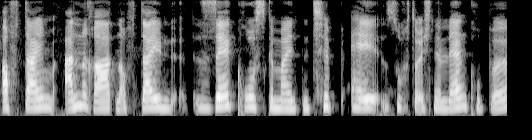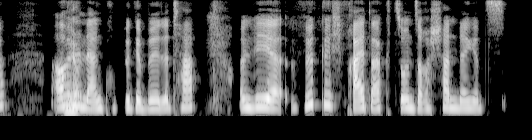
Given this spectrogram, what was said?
auf deinem Anraten, auf deinen sehr groß gemeinten Tipp, hey, sucht euch eine Lerngruppe, auch ja. eine Lerngruppe gebildet habe und wir wirklich Freitag zu unserer Schande jetzt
